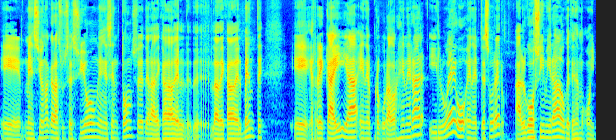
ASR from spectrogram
Eh, menciona que la sucesión en ese entonces, de la década del, de la década del 20, eh, recaía en el procurador general y luego en el tesorero, algo similar a que tenemos hoy.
